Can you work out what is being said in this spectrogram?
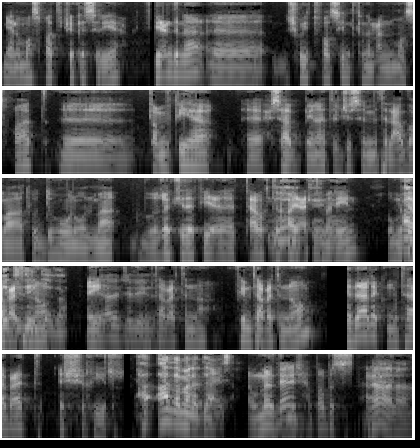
يعني مواصفات بشكل سريع. في عندنا آه شوية تفاصيل نتكلم عن المواصفات. آه طبعا فيها آه حساب بيانات الجسم مثل العضلات والدهون والماء. وغير كذا في آه، تعرف تلقائي على. التمارين ومتابعة النوم. إي. في متابعة النوم. في متابعة النوم. كذلك متابعة الشخير هذا ما له داعي صح. ما أدري ليش؟ ليش حطوه بس لا لا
